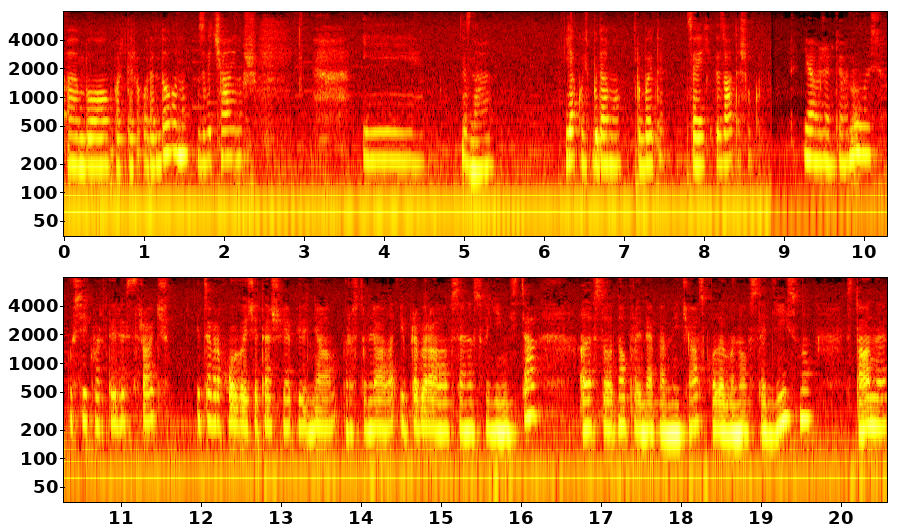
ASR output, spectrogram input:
е, бо квартира орендована, звичайно ж. І не знаю, якось будемо робити цей затишок. Я вже вдягнулась у всій квартирі срач, і це враховуючи те, що я півдня розставляла і прибирала все на свої місця, але все одно пройде певний час, коли воно все дійсно стане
